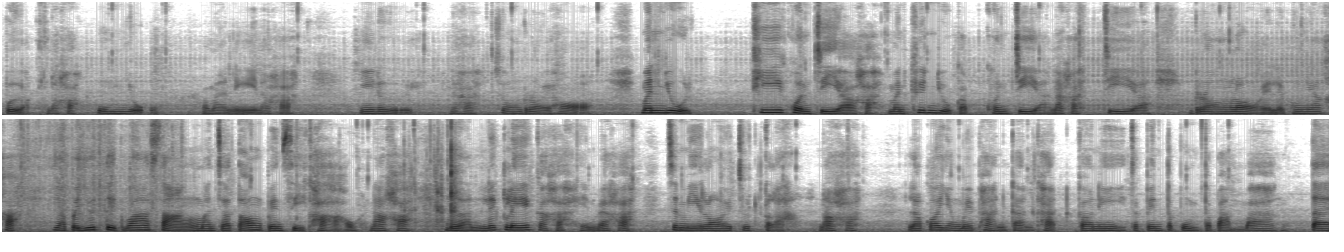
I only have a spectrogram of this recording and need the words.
เปลือกนะคะหุ้มอยู่ ประมาณนี้นะคะ นี่เลยนะคะ ช่วงรอยห่อ มันอยู่ที่คนเจียค่ะ มันขึ้นอยู่กับคนเจียนะคะ เจียร่องรอยอะไรพวกนี้ค่ะ อย่าไปยึดติดว่าสังมันจะต้องเป็นสีขาวนะคะ เหมือนเล็กๆอะค่ะ เห็นไหมคะ จะมีรอยจุดกระนะคะ แล้วก็ยังไม่ผ่านการขัดก็นี่จะเป็นตะปุ่มตะป่ำบ้าง แต่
